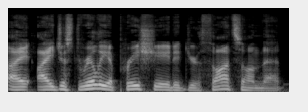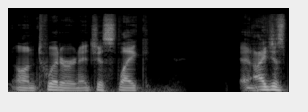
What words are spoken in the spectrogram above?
I i just really appreciated your thoughts on that on twitter and it just like hmm. i just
